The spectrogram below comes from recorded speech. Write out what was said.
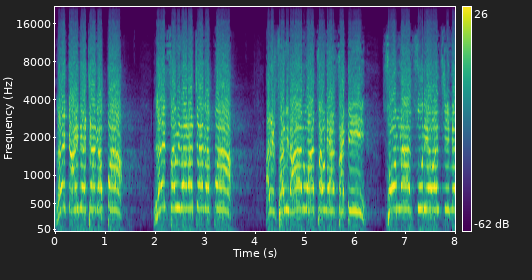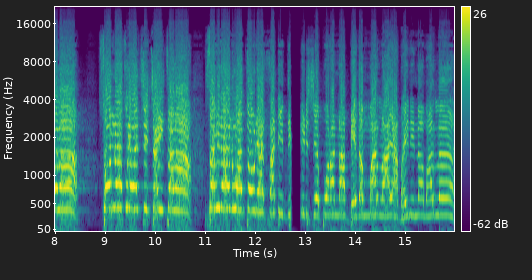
लय कायद्याच्या गप्पा लय संविधानाच्या गप्पा. अरे संविधान वाचवण्यासाठी सोमनाथ सूर्यवंशी मेला. सोमनाथ सूर्यवंशी शहीद झाला. संविधान वाचवण्यासाठी दीडशे पोरांना बेदम मारला या बहिणींना मारलं.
